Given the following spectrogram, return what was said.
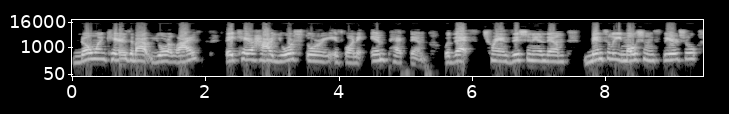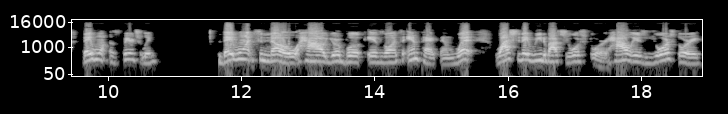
no one cares about your life. They care how your story is going to impact them. Whether that's transitioning them mentally, emotionally, spiritual, they want uh, spiritually they want to know how your book is going to impact them. What, why should they read about your story? How is your story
